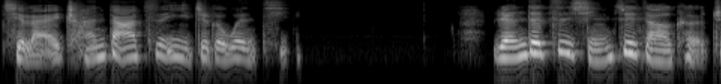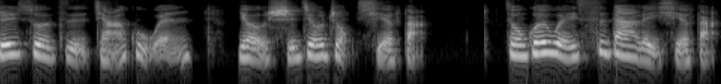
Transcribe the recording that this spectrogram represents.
起来传达字意这个问题。人的字形最早可追溯自甲骨文，有十九种写法，总归为四大类写法，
